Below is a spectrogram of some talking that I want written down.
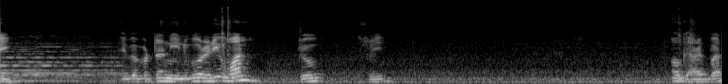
এই এই ব্যাপারটা নিয়ে নেব ready one two three okay আরেকবার।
